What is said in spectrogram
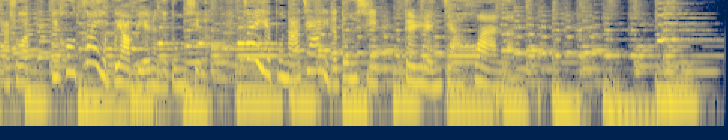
他说以后再也不要别人的东西了，再也不拿家里的东西跟人家换了。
